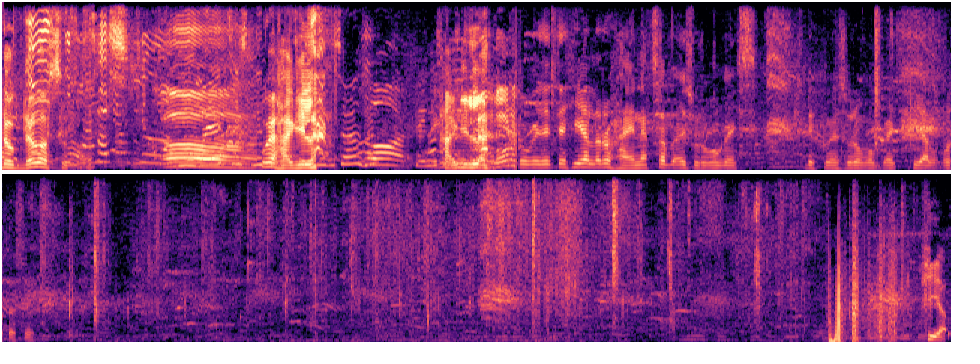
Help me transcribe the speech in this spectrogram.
দুগদা কৰছোঁ ঐ হাগিলা হাগিলা তো এতিয়া শিয়াল আৰু হাইনাক চাব আহিছোঁ ৰ'ব গাইছ দেখুৱাই আছোঁ ৰ'ব গাইছ শিয়াল ক'ত আছে শিয়াল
